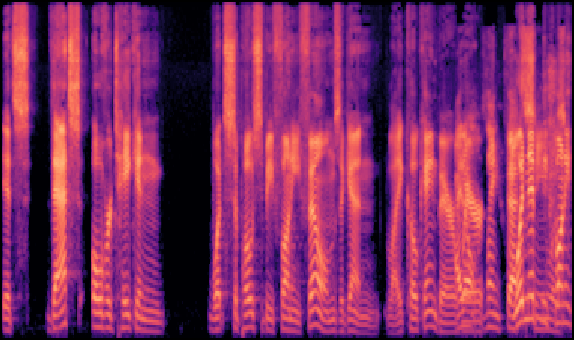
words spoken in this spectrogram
it's that's overtaken what's supposed to be funny films again, like Cocaine Bear I where don't think that wouldn't it be funny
